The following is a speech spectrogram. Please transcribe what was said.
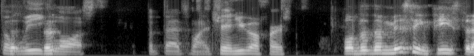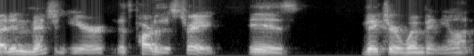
the, the league the, lost, but that's my Shane, you go first. Well, the, the missing piece that I didn't mention here that's part of this trade is Victor Wembanyama.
